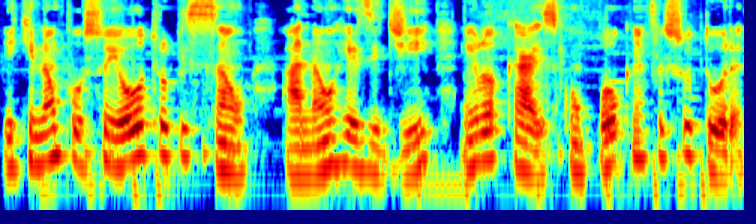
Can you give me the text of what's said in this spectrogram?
e que não possuem outra opção a não residir em locais com pouca infraestrutura,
